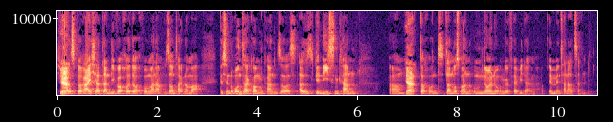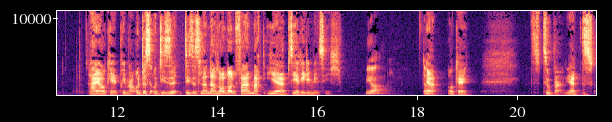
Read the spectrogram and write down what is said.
ich ja. finde, das bereichert dann die Woche doch, wo man am Sonntag nochmal ein bisschen runterkommen kann, sowas, also genießen kann ähm, ja. Doch, und dann muss man um 9 Uhr ungefähr wieder im, im, Internat sein. Ah ja, okay, prima. Und, das, und diese, dieses nach London fahren macht ihr sehr regelmäßig? Ja. Doch. Ja, okay. Super. Ja, das,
